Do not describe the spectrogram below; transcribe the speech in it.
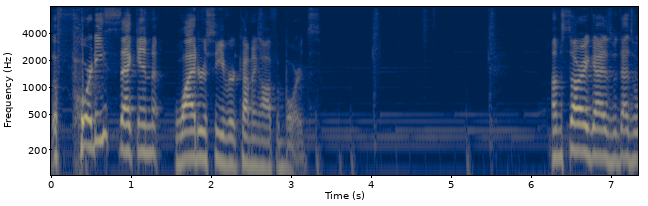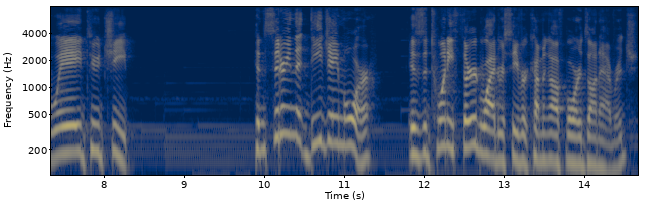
The 42nd wide receiver coming off of boards. I'm sorry, guys, but that's way too cheap Considering that DJ Moore is the 23rd wide receiver coming off boards on average,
